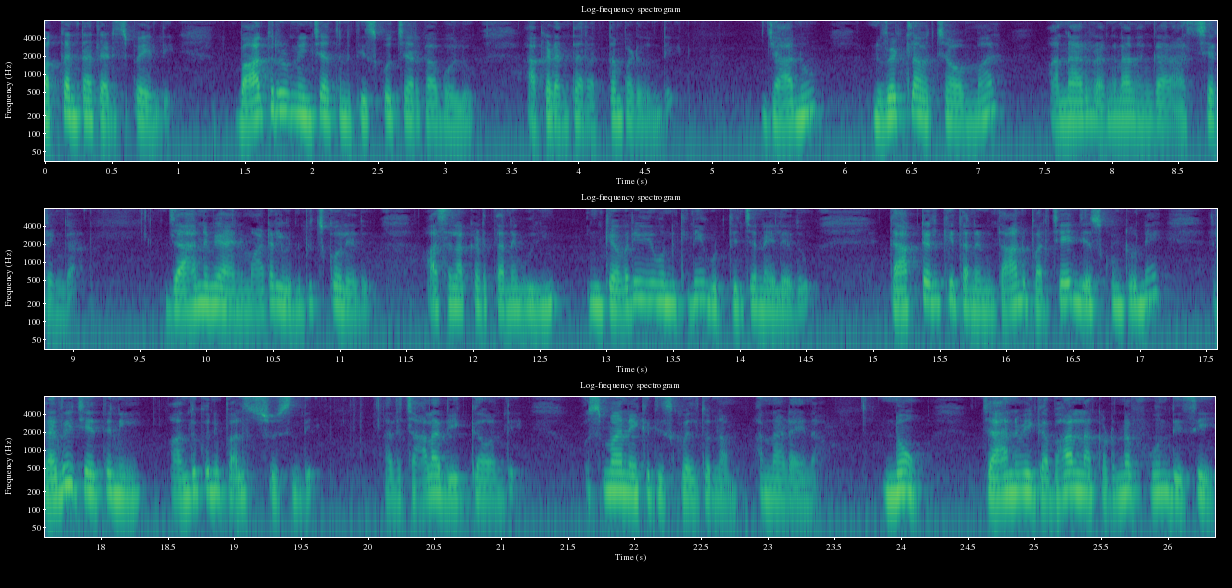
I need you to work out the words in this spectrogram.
పక్కంతా తడిసిపోయింది. బాత్రూమ్ నుంచి అతను తీసుకొచ్చారు కాబోలు. అక్కడంతా రక్తం పడి ఉంది. జాను నువ్వెట్లా వచ్చావమ్మా? అన్నారు రంగనాథం గారు ఆశ్చర్యంగా. జాహ్నవి ఆయన మాటలు వినిపించుకోలేదు. అసలు అక్కడ తన ఇంకెవరి ఉనికిని గుర్తించనేలేదు డాక్టర్కి తనని తాను పరిచయం చేసుకుంటూనే రవి చేతిని అందుకుని పలుసు చూసింది. అది చాలా వీక్గా ఉంది. ఉస్మానేకి తీసుకువెళ్తున్నాం అన్నాడు ఆయన. నో జాహ్నవి గభాల్ని అక్కడున్న ఫోన్ తీసి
